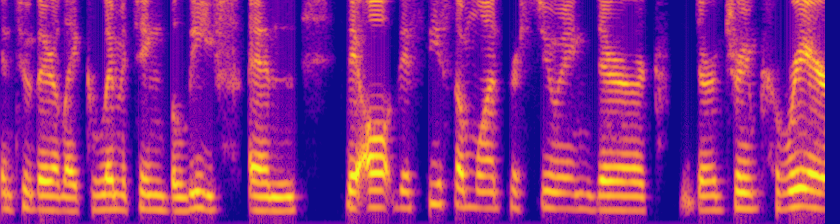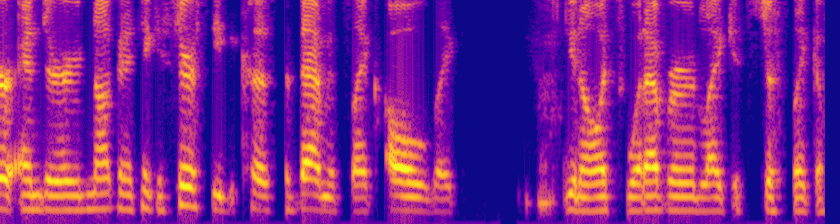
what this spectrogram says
into their like limiting beliefs and they all they see someone pursuing their their dream career and they're not going to take it seriously because to them it's like oh like you know it's whatever like it's just like a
